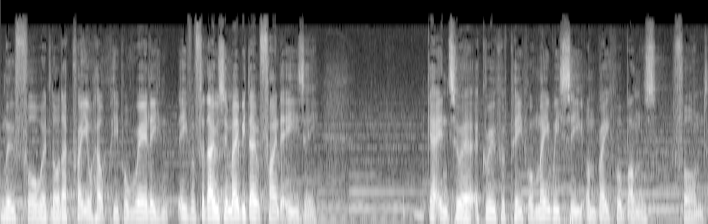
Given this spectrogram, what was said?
move forward, Lord. I pray you'll help people really, even for those who maybe don't find it easy, get into a, a group of people. May we see unbreakable bonds formed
